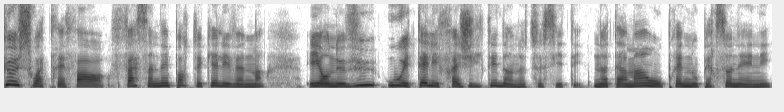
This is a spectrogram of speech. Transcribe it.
que soit très fort face à n'importe quel événement. Et on a vu où étaient les fragilités dans notre société, notamment auprès de nos personnes aînées.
